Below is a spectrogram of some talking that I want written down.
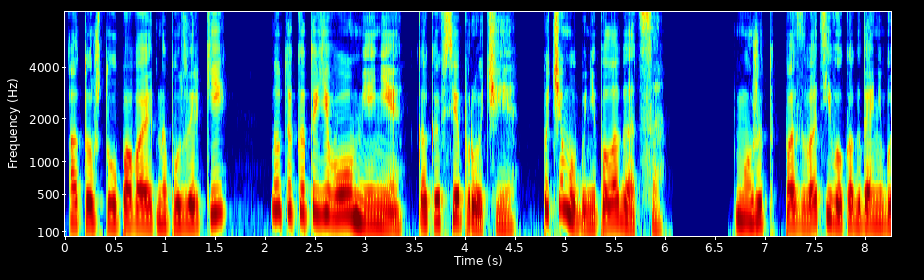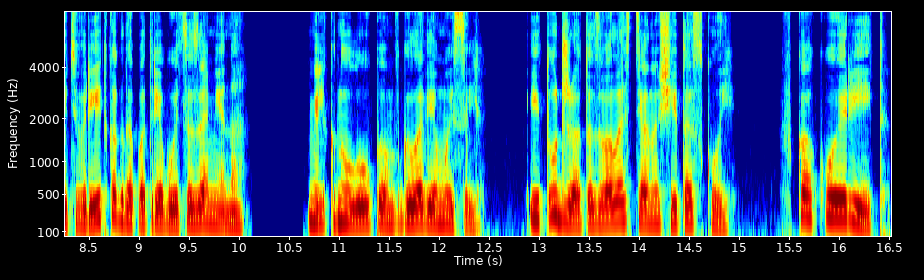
А то, что уповает на пузырьки, ну так это его умение, как и все прочие. Почему бы не полагаться? Может, позвать его когда-нибудь в рейд, когда потребуется замена? Мелькнула у Пэм в голове мысль. И тут же отозвалась тянущей тоской. В какой рейд?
